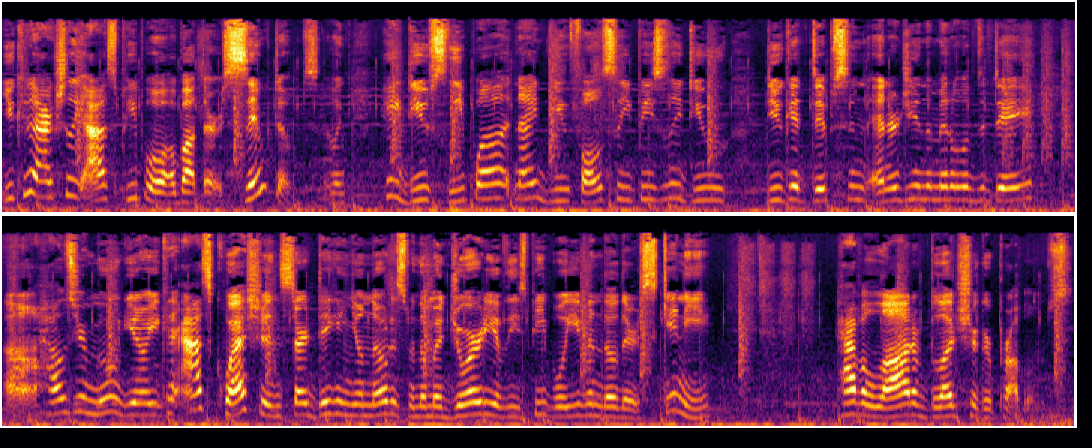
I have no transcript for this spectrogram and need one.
you can actually ask people about their symptoms. Like, hey, do you sleep well at night? Do you fall asleep easily? Do you do you get dips in energy in the middle of the day? Uh, how's your mood? You know, you can ask questions, start digging. You'll notice when the majority of these people, even though they're skinny, have a lot of blood sugar problems.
